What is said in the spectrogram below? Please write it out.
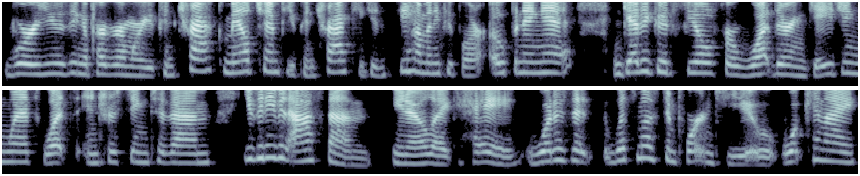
we're using a program where you can track MailChimp, you can track, you can see how many people are opening it and get a good feel for what they're engaging with, what's interesting to them. You can even ask them, you know, like, hey, what is it, what's most important to you? What can I,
